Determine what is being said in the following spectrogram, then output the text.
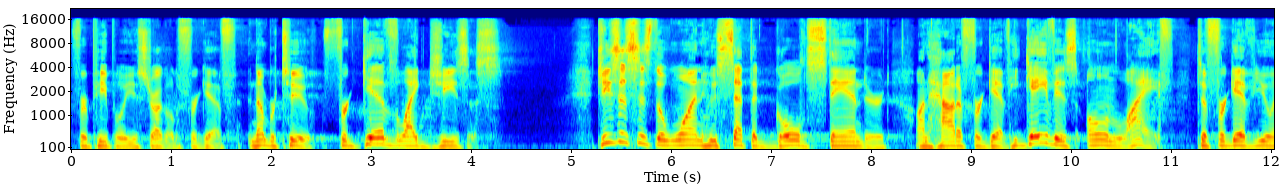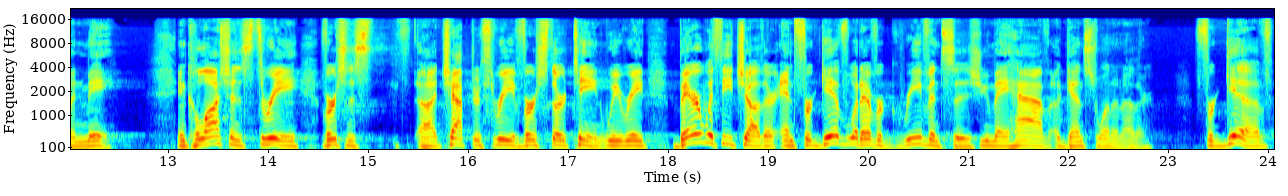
for people you struggle to forgive. Number two, forgive like Jesus. Jesus is the one who set the gold standard on how to forgive. He gave his own life to forgive you and me. In Colossians 3, verses uh, chapter 3, verse 13, we read, Bear with each other and forgive whatever grievances you may have against one another. Forgive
